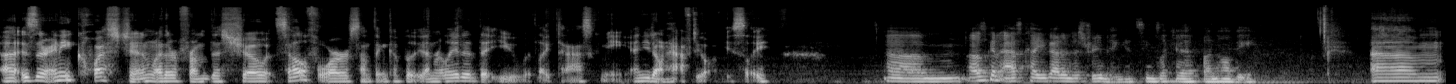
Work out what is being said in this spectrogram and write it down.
uh, is there any question, whether from this show itself or something completely unrelated, that you would like to ask me? And you don't have to, obviously. Um, I was going to ask how you got into streaming. It seems like a fun hobby. Um,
